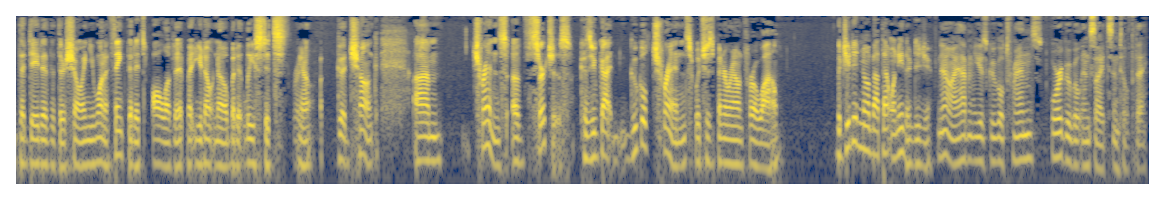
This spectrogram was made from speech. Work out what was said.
the data that they're showing. You want to think that it's all of it, but you don't know. But at least it's right. you know a good chunk. Um, trends of searches because you've got Google Trends, which has been around for a while. But you didn't know about that one either, did you? No, I haven't used Google Trends or Google Insights until today.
